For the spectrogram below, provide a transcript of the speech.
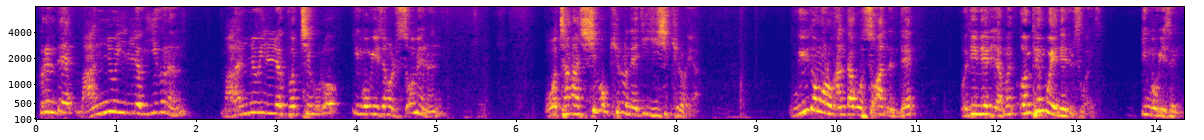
그런데 만유 인력 이거는 만유 인력 법칙으로 인공위성을 쏘면은 오차가 15km 내지 20km야. 우이동으로 간다고 쏘았는데 어디 내리자면 은평구에 내릴 수가 있어. 인공위성이.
